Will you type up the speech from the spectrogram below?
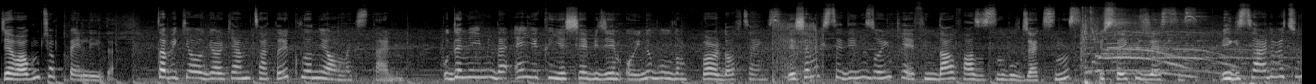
Cevabım çok belliydi. Tabii ki o görkemli takları kullanıyor olmak isterdim. Bu deneyimi de en yakın yaşayabileceğim oyunu buldum. World of Tanks. Yaşamak istediğiniz oyun keyfinin daha fazlasını bulacaksınız. Üstelik ücretsiz. Bilgisayarda ve tüm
